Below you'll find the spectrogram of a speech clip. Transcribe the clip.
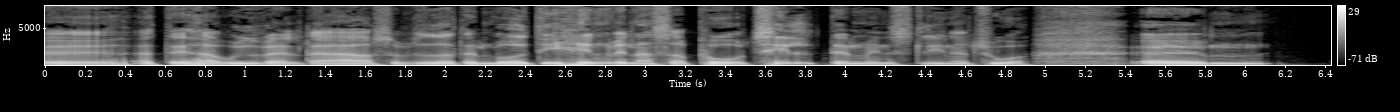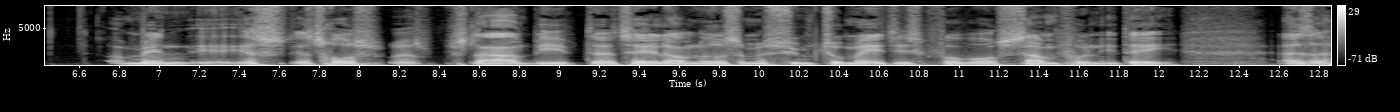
øh, at det her udvalg, der er og så videre. Den måde, det henvender sig på til den menneskelige natur. Øh, men øh, jeg, jeg tror snarere, vi der taler om noget, som er symptomatisk for vores samfund i dag. Altså,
